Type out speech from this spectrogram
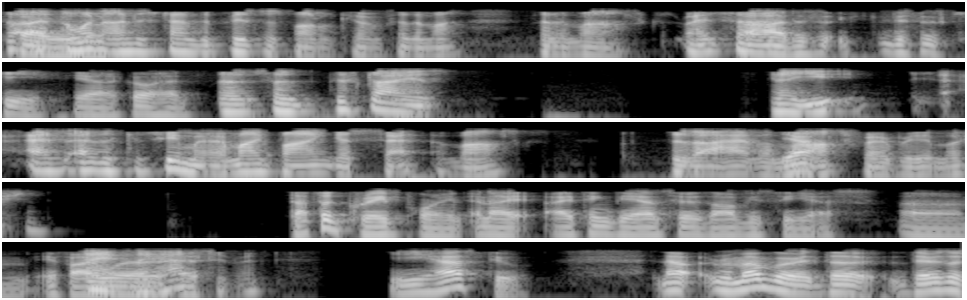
sorry, I, I want to understand the business model, Kevin, for the ma- for the masks, right? So, ah, this is, this is key. Yeah, go ahead. So, so this guy is, you know, you as as a consumer, am I buying a set of masks Does that I have a yeah. mask for every emotion? That's a great point, and I I think the answer is obviously yes. Um, if I they, were, they have to, right? He has to. Now, remember, the there's a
